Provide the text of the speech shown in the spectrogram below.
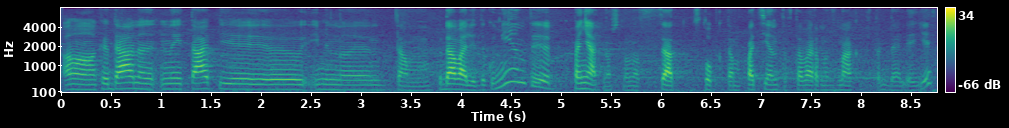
А, когда на, на этапе э, именно там подавали документы, понятно, что у нас вся стопка там патентов, товарных знаков и так далее есть.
